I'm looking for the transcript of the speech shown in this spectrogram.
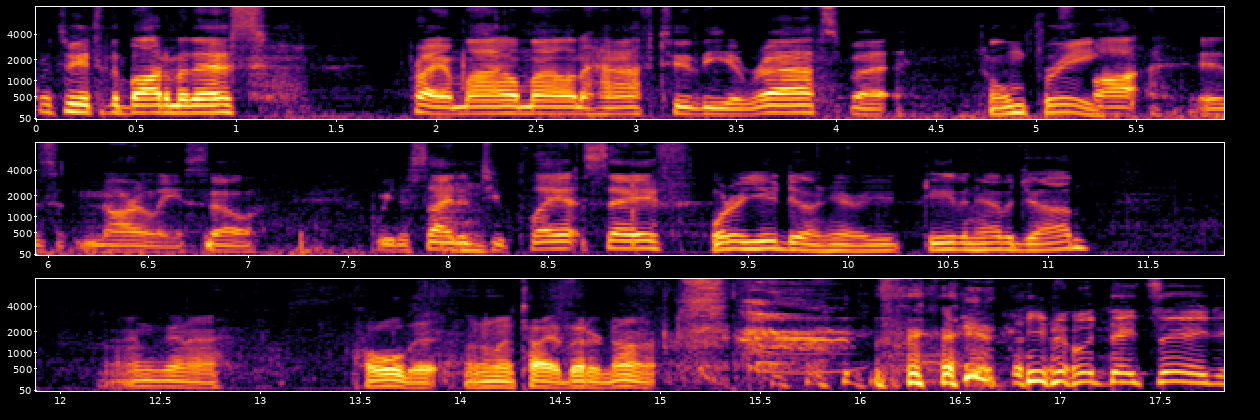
Once we get to the bottom of this, probably a mile, mile and a half to the rafts, but Home the free. spot is gnarly. So we decided to play it safe. What are you doing here? You, do you even have a job? I'm gonna hold it. I'm gonna tie a better knot. you know what they say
